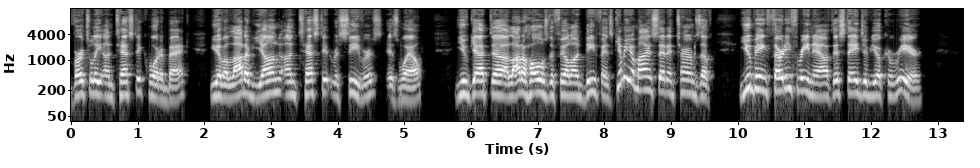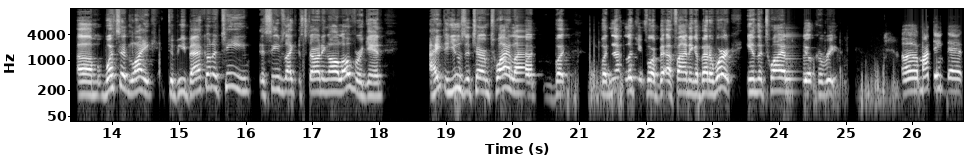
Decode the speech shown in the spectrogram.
virtually untested quarterback. You have a lot of young, untested receivers as well. You've got uh, a lot of holes to fill on defense. Give me your mindset in terms of you being 33 now at this stage of your career um, what's it like to be back on a team? It seems like starting all over again. I hate to use the term twilight, but but not looking for a, finding a better word in the twilight of your career. Um, I think that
